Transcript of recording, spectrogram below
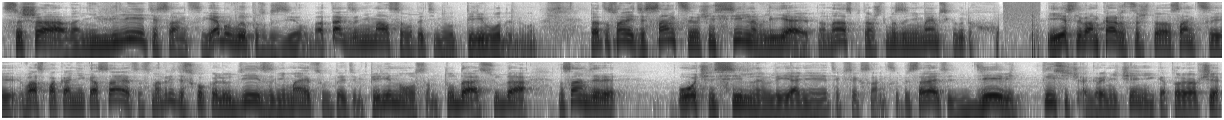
США, да, не ввели эти санкции, я бы выпуск сделал, а так занимался вот этими вот переводами. Вот. Поэтому, смотрите, санкции очень сильно влияют на нас, потому что мы занимаемся какой-то ху... И если вам кажется, что санкции вас пока не касаются, смотрите, сколько людей занимается вот этим переносом туда-сюда. На самом деле очень сильное влияние этих всех санкций. Представляете, 9 тысяч ограничений, которые вообще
